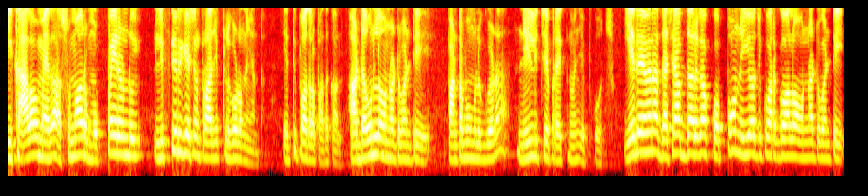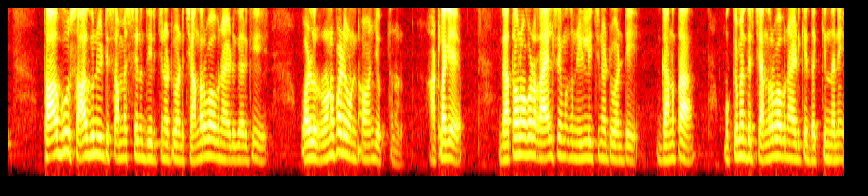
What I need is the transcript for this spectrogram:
ఈ కాలం మీద సుమారు ముప్పై రెండు లిఫ్ట్ ఇరిగేషన్ ప్రాజెక్టులు కూడా ఉన్నాయంట ఎత్తిపోతల పథకాలు. ఆ డౌన్లో ఉన్నటువంటి పంట భూములకు కూడా నీళ్ళు ఇచ్చే ప్రయత్నం అని చెప్పుకోవచ్చు. ఏదేమైనా దశాబ్దాలుగా కుప్పం నియోజకవర్గంలో ఉన్నటువంటి తాగు సాగునీటి సమస్యను తీర్చినటువంటి చంద్రబాబు నాయుడు గారికి వాళ్ళు రుణపడి ఉంటామని చెప్తున్నారు. అట్లాగే గతంలో కూడా రాయలసీమకు నీళ్ళు ఇచ్చినటువంటి ఘనత ముఖ్యమంత్రి చంద్రబాబు నాయుడికి దక్కిందని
